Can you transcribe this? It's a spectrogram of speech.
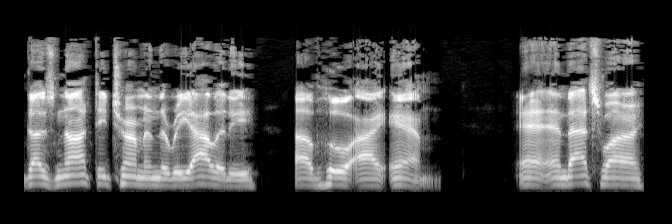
does not determine the reality of who I am. And, and that's why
